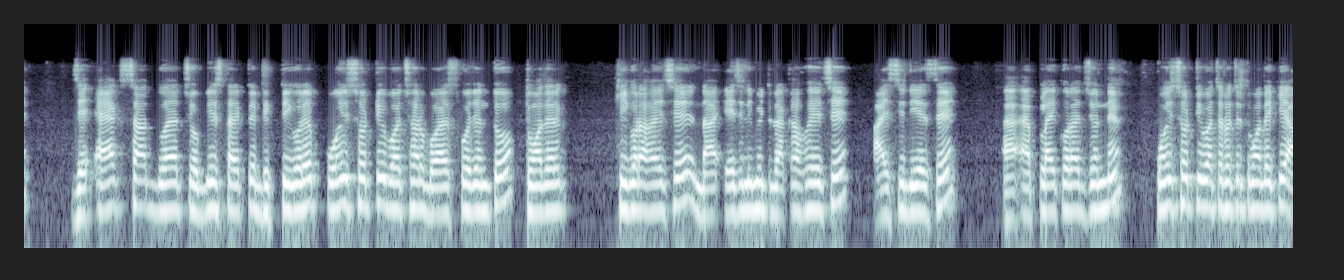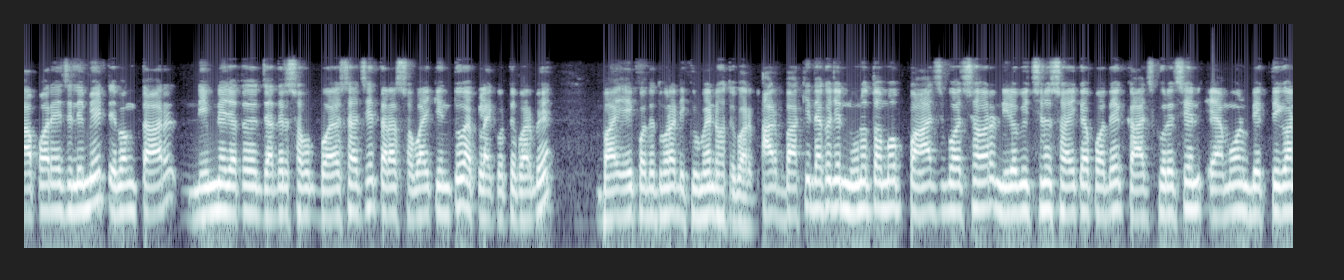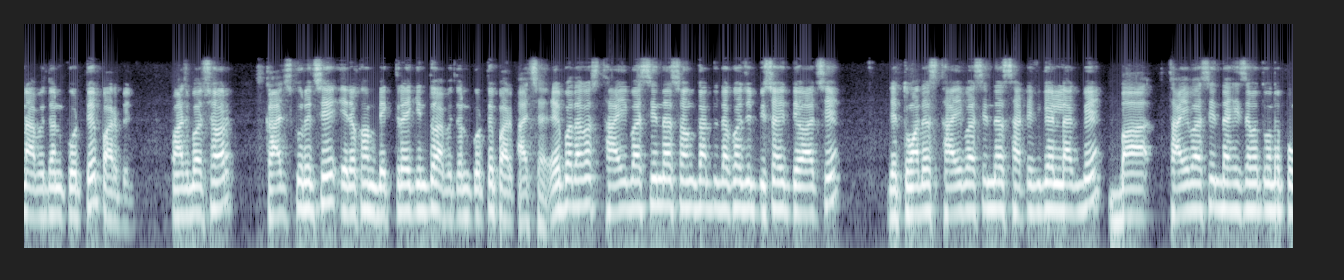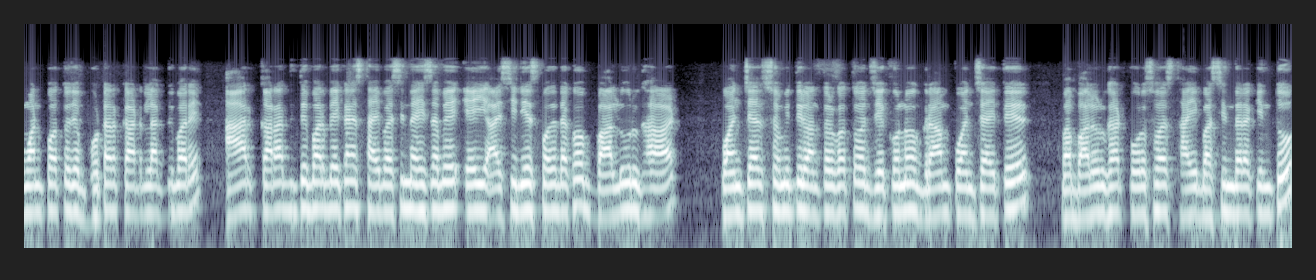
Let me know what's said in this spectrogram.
যে এক সাত দু হাজার চব্বিশ তারিখে ভিত্তি করে পঁয়ষট্টি বছর বয়স পর্যন্ত তোমাদের কি করা হয়েছে? না এজ লিমিট রাখা হয়েছে আইসিডিএস অ্যাপ্লাই করার জন্য। পঁয়ষট্টি বছর হচ্ছে তোমাদের কি আপার এজ লিমিট এবং তার নিম্নে যত, যাদের সব বয়স আছে, তারা সবাই কিন্তু অ্যাপ্লাই করতে পারবে বা এই পদে তোমরা রিক্রুটমেন্ট হতে পারবে। আর বাকি দেখো যে ন্যূনতম পাঁচ বছর নিরবিচ্ছিন্ন সহায়িকা পদে কাজ করেছেন এমন ব্যক্তিগণ আবেদন করতে পারবেন। পাঁচ বছর কাজ করেছে এরকম ব্যক্তিরাই কিন্তু আবেদন করতে পারবে। আচ্ছা এরপর দেখো স্থায়ী বাসিন্দা সংক্রান্ত দেখো যে বিষয় দেওয়া আছে। যে তোমাদের স্থায়ী বাসিন্দা সার্টিফিকেট লাগবে বা স্থায়ী বাসিন্দা হিসাবে তোমাদের প্রমাণপত্র যে ভোটার কার্ড লাগতে পারে, আর কারা দিতে পারবে এখানে স্থায়ী বাসিন্দা হিসাবে এই আইসিডিএস পদে দেখো বালুরঘাট পঞ্চায়েত সমিতির অন্তর্গত যে কোনো গ্রাম পঞ্চায়েতের বা বালুরঘাট পৌরসভার স্থায়ী বাসিন্দারা কিন্তু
